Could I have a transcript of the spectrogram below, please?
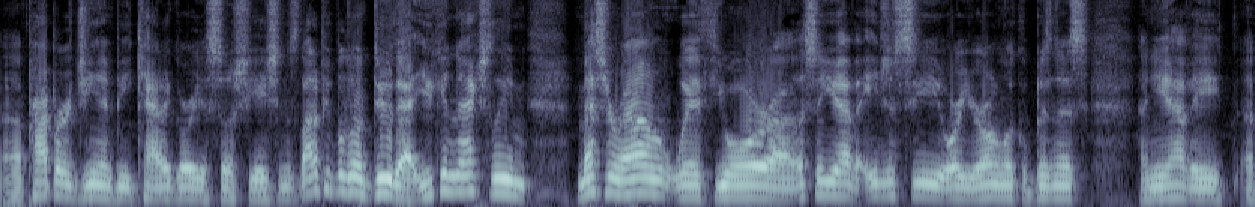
Uh, proper GMB category associations. A lot of people don't do that. You can actually mess around with your, uh, let's say you have an agency or your own local business and you have a, a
